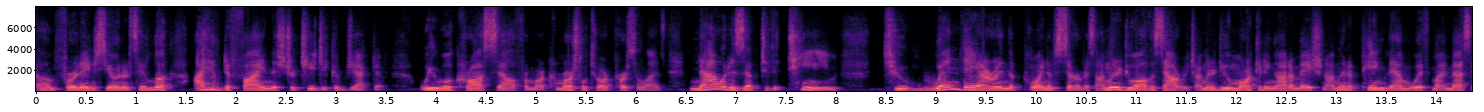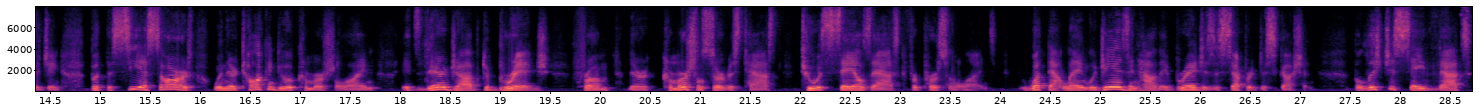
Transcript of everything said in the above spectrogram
um, for an agency owner to say, look, I have defined the strategic objective. We will cross sell from our commercial to our personal lines. Now it is up to the team to when they are in the point of service, I'm going to do all this outreach. I'm going to do marketing automation. I'm going to ping them with my messaging. But the CSRs, when they're talking to a commercial line, it's their job to bridge from their commercial service task to a sales ask for personal lines. What that language is and how they bridge is a separate discussion. But let's just say that's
